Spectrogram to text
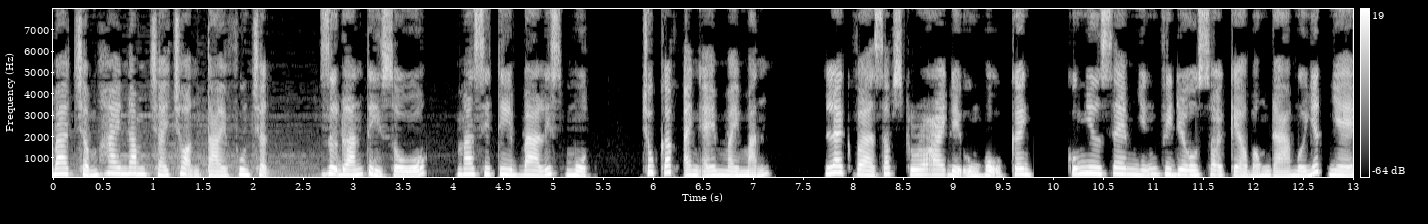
3.25 trái chọn tài phun trận. Dự đoán tỷ số Man City 3-1. Chúc các anh em may mắn. Like và subscribe để ủng hộ kênh, cũng như xem những video soi kèo bóng đá mới nhất nhé.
